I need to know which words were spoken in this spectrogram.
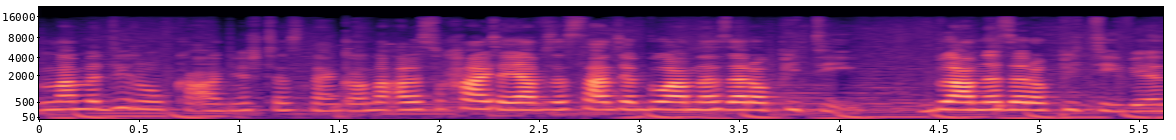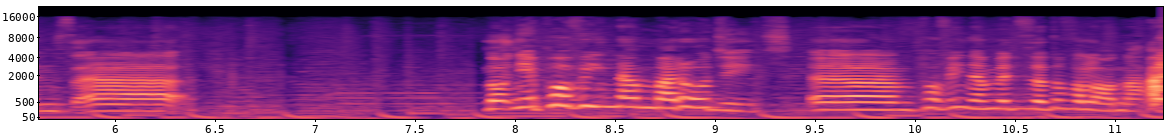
mamy Diluka nieszczęsnego, no ale słuchajcie, ja w zasadzie byłam na 0 PT. Byłam na 0 PT, więc e, no nie powinnam marudzić. E, powinnam być zadowolona.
